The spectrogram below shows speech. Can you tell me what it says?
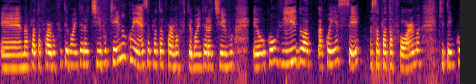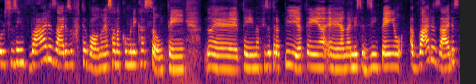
é, na plataforma Futebol Interativo. Quem não conhece a plataforma Futebol Interativo, eu convido a, a conhecer essa plataforma que tem cursos em várias áreas do futebol, não é só na comunicação, tem, é, tem na fisioterapia, tem é, analista de desempenho, várias áreas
